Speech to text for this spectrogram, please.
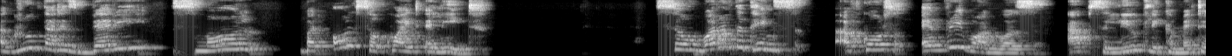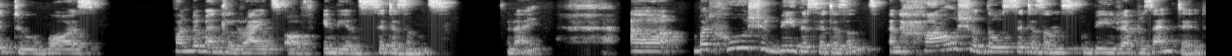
A group that is very small, but also quite elite. So, one of the things, of course, everyone was absolutely committed to was fundamental rights of Indian citizens, right? Uh, but who should be the citizens and how should those citizens be represented?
